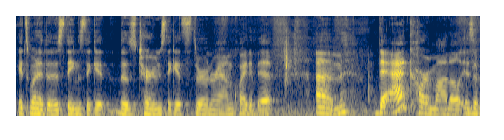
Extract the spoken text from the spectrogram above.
It's one of those things that get those terms that gets thrown around quite a bit. Um, the ADKAR model is a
